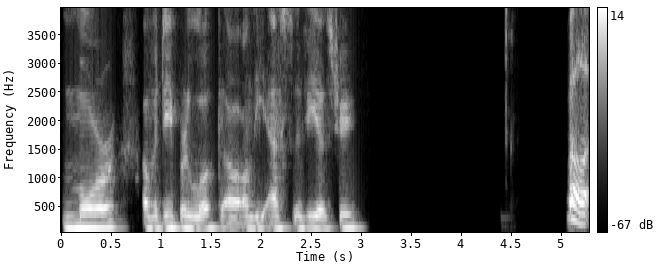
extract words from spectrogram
more of a deeper look uh, on the S of ESG? Well,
